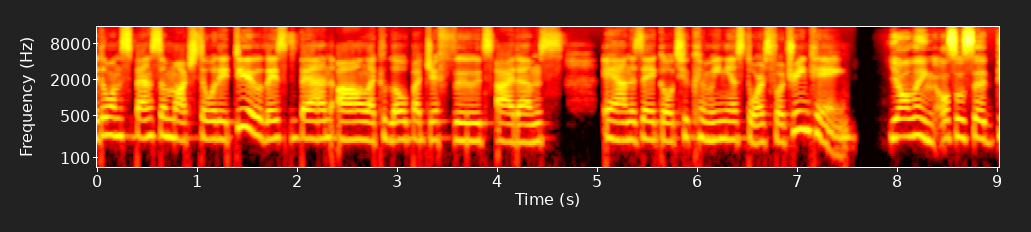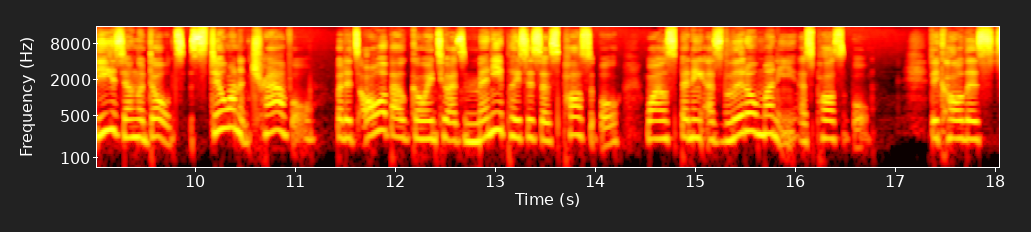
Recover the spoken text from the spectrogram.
they don't want to spend so much. So what they do, they spend on like low budget foods items and they go to convenience stores for drinking. Yaling also said these young adults still want to travel, but it's all about going to as many places as possible while spending as little money as possible. They call this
